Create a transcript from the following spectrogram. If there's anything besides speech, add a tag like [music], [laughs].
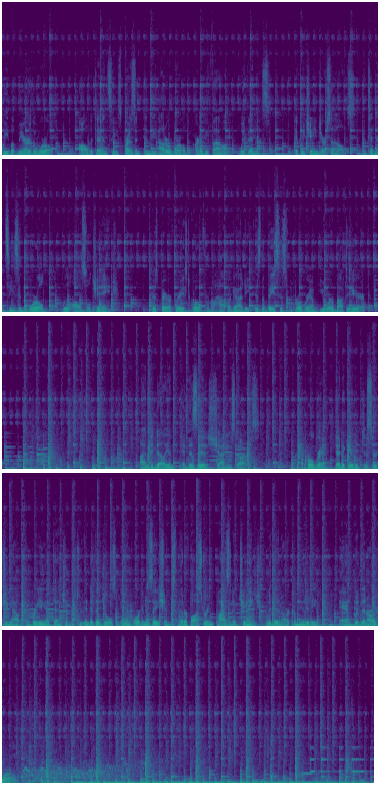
we but mirror the world. All the tendencies present in the outer world are to be found within us. If we change ourselves, the tendencies in the world will also change. This paraphrased quote from Mahatma Gandhi is the basis of the program you are about to hear. I'm Dedalian, and this is Shining Stars, a program dedicated to searching out and bringing attention to individuals and organizations that are fostering positive change within our community and within our world.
